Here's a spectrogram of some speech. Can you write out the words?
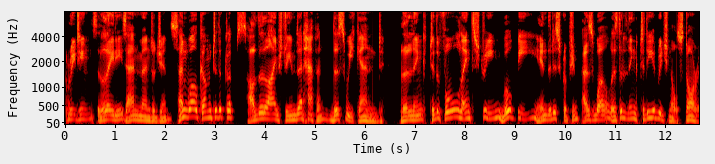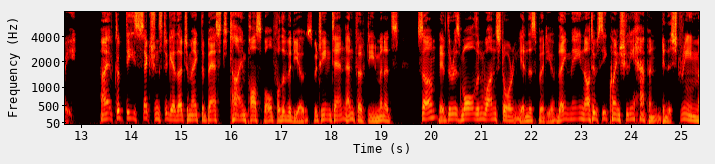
Greetings, ladies and gentlemen, and welcome to the clips of the live stream that happened this weekend. The link to the full length stream will be in the description, as well as the link to the original story. I have clipped these sections together to make the best time possible for the videos, between 10 and 15 minutes. So, if there is more than one story in this video, they may not have sequentially happened in the stream.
